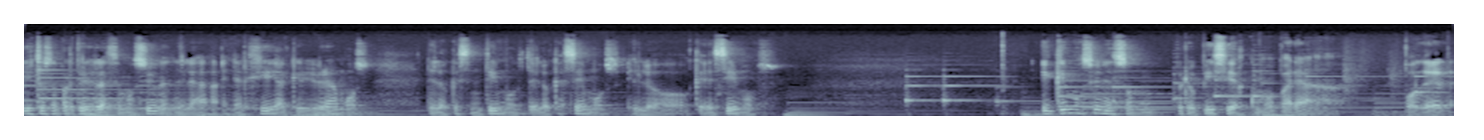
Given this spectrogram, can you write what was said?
Y esto es a partir de las emociones, de la energía que vibramos, de lo que sentimos, de lo que hacemos y lo que decimos. ¿Y qué emociones son propicias como para poder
